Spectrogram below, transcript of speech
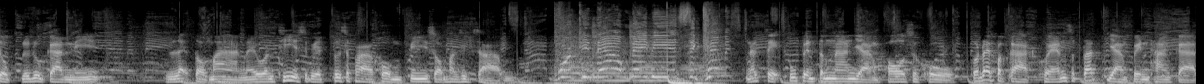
จบฤดูกาลนี้ และต่อมาในวันที่ 11 พฤษภาคมปี 2013 Working out, maybe it's the chemistry. นักเตะผู้เป็นตำนานอย่างพอลสโค ก็ได้ประกาศแขวนสตั๊ดอย่างเป็นทางการ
